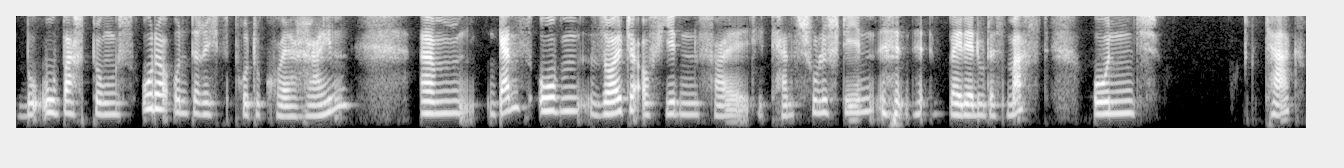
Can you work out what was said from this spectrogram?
Beobachtungs- oder Unterrichtsprotokoll rein? Ähm, ganz oben sollte auf jeden Fall die Tanzschule stehen, bei der du das machst und Tag,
